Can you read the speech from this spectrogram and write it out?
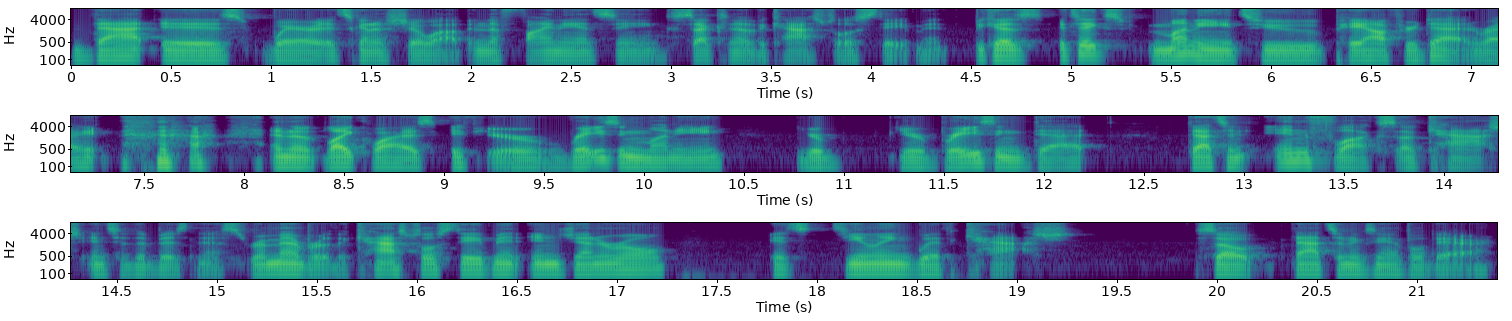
that is where it's going to show up in the financing section of the cash flow statement because it takes money to pay off your debt, right? and likewise, if you're raising money, you're you're raising debt, that's an influx of cash into the business. Remember, the cash flow statement in general, it's dealing with cash. So that's an example there.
